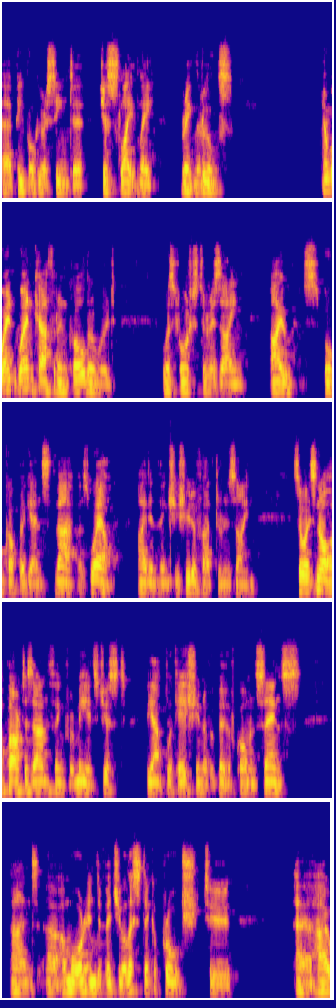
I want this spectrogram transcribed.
uh, people who are seen to just slightly break the rules. And when when Catherine Calderwood was forced to resign, I spoke up against that as well. I didn't think she should have had to resign. So it's not a partisan thing for me. It's just the application of a bit of common sense and uh, a more individualistic approach to uh, how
